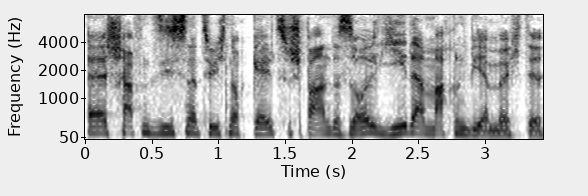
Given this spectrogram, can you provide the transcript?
äh, schaffen sie es natürlich noch Geld zu sparen. Das soll jeder machen, wie er möchte.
